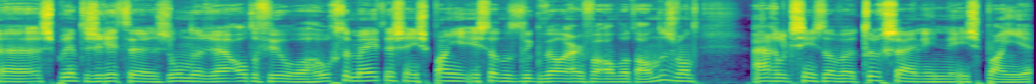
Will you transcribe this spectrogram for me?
uh, sprintersritten zonder al te veel hoogtemeters. In Spanje is dat natuurlijk wel even al wat anders. Want eigenlijk sinds dat we terug zijn in, in Spanje,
